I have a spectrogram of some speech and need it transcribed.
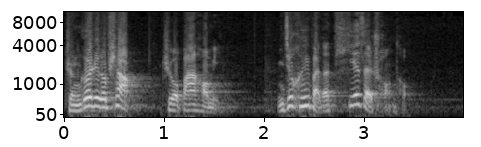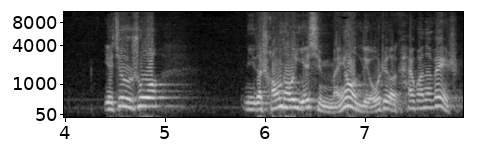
整个这个片儿只有八毫米，你就可以把它贴在床头。也就是说，你的床头也许没有留这个开关的位置，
